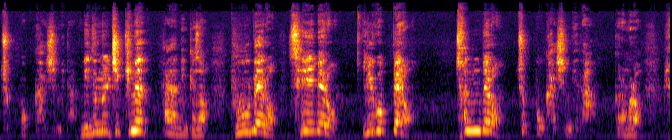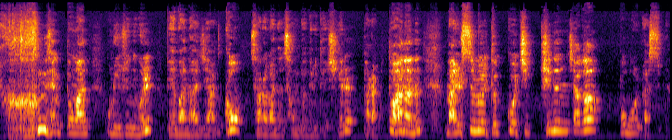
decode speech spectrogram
축복하십니다. 믿음을 지키면 하나님께서 두 배로, 세 배로, 일곱 배로, 천 배로 축복하십니다. 그러므로 평생 동안 우리 주님을 배반하지 않고 살아가는 성도들이 되시기를 바랍니다. 또 하나는 말씀을 듣고 지키는 자가 복을 받습니다.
